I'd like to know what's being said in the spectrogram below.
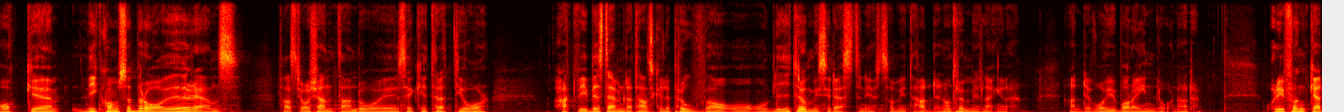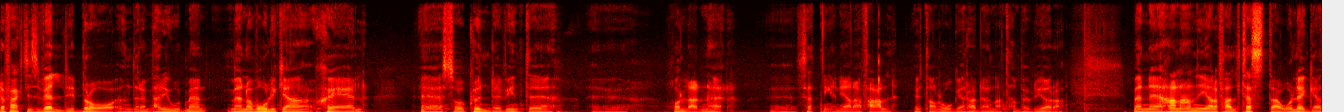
Och eh, vi kom så bra överens, fast jag har känt han då i säkert 30 år, att vi bestämde att han skulle prova och, och bli trummis i Destiny eftersom vi inte hade någon trummis längre. det var ju bara inlånad. Och det funkade faktiskt väldigt bra under en period men, men av olika skäl eh, så kunde vi inte eh, hålla den här eh, sättningen i alla fall. Utan Roger hade annat han behövde göra. Men eh, han hann i alla fall testa och lägga,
